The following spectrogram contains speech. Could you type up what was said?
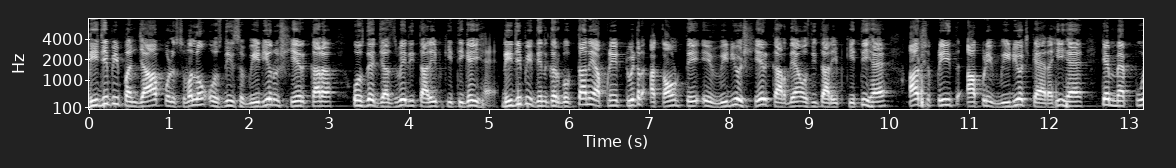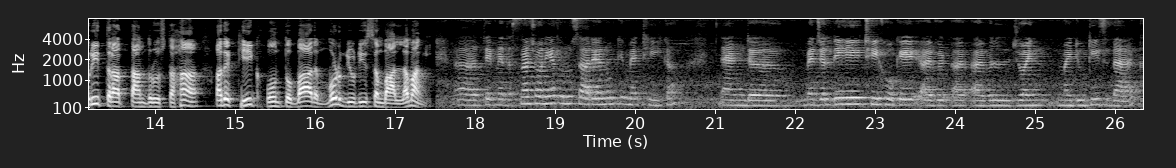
ਡੀਜੀਪੀ ਪੰਜਾਬ ਪੁਲਿਸ ਵੱਲੋਂ ਉਸ ਦੀ ਇਸ ਵੀਡੀਓ ਨੂੰ ਸ਼ੇਅਰ ਕਰ ਉਸ ਦੇ ਜਜ਼ਬੇ ਦੀ ਤਾਰੀਫ ਕੀਤੀ ਗਈ ਹੈ। ਡੀਜੀਪੀ ਦਿਨਕਰ ਗੁਪਤਾ ਨੇ ਆਪਣੇ ਟਵਿੱਟਰ ਅਕਾਊਂਟ ਤੇ ਇਹ ਵੀਡੀਓ ਸ਼ੇਅਰ ਕਰਦਿਆਂ ਉਸ ਦੀ ਤਾਰੀਫ ਕੀਤੀ ਹੈ। ਅਰਸ਼ਪ੍ਰੀਤ ਆਪਣੀ ਵੀਡੀਓ 'ਚ ਕਹਿ ਰਹੀ ਹੈ ਕਿ ਮੈਂ ਪੂਰੀ ਤਰ੍ਹਾਂ ਤੰਦਰੁਸਤ ਹਾਂ ਅਤੇ ਠੀਕ ਹੋਣ ਤੋਂ ਬਾਅਦ ਮੁੜ ਡਿਊਟੀ ਸੰਭਾਲ ਲਵਾਂਗੀ। ਅਹ ਤੇ ਮੈਂ ਦੱਸਣਾ ਚਾਹੁੰਦੀ ਹਾਂ ਤੁਹਾਨੂੰ ਸਾਰਿਆਂ ਨੂੰ ਕਿ ਮੈਂ ਠੀਕ ਹਾਂ ਐਂਡ ਮੈਂ ਜਲਦੀ ਹੀ ਠੀਕ ਹੋ ਕੇ I will I will join my duties back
